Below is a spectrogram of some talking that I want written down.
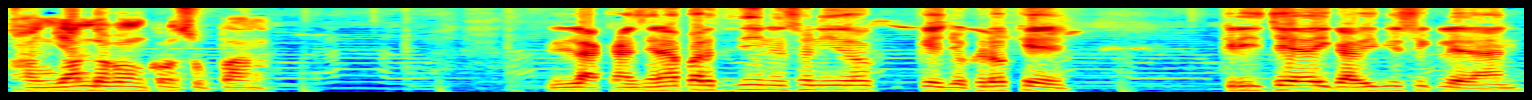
Jangueando con, con sus panas. La canción aparte tiene un sonido que yo creo que Chris Jedi y Gaby Music le dan,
